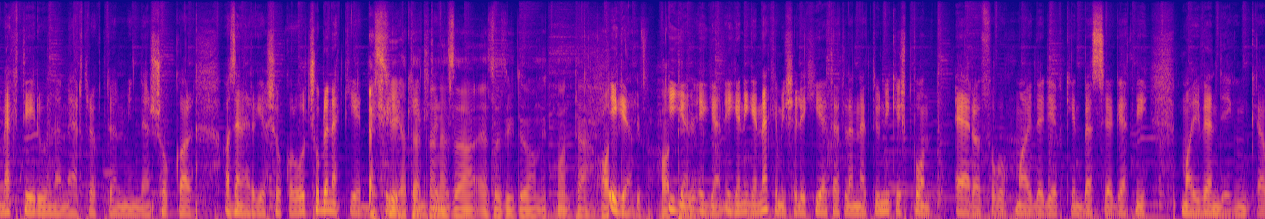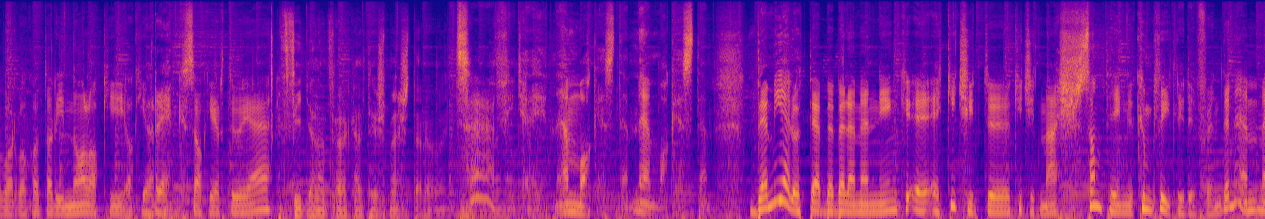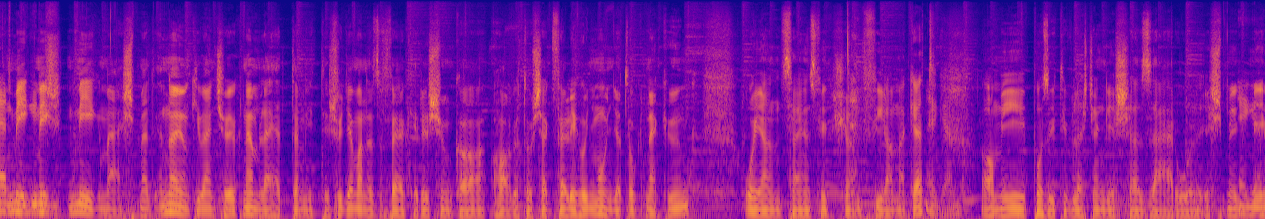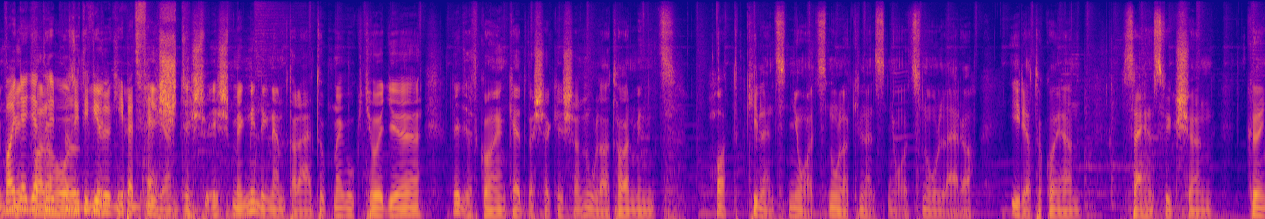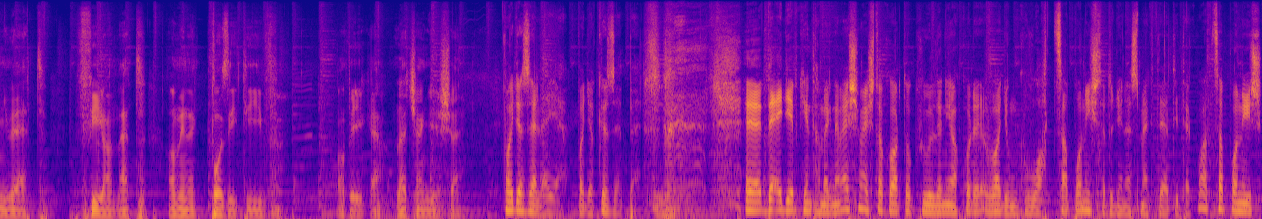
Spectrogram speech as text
megtérülne, mert rögtön minden sokkal, az energia sokkal olcsóbb lenne. Ez hihetetlen ez, a, ez az idő, amit mondtál. Hat igen, év, hat igen, év. igen, igen, igen, nekem is elég hihetetlennek tűnik, és pont erről fogok majd egyébként beszélgetni mai vendégünkkel, Varga Katalinnal, aki, aki a REX szakértője. Figyelemfelkeltés mestere vagy. Szá, figyelj, nem ma kezdtem, nem ma kezdtem. De mielőtt ebbe belemennénk, egy kicsit, kicsit más, something completely different, de nem, mert még, még, is... még más, mert nagyon kíváncsi vagyok, nem lehettem itt, és ugye van ez a felkérésünk a hallgatóság felé, hogy mondjatok nekünk olyan science fiction filmeket, Igen. ami pozitív lecsengéssel zárul. És még, Igen. még, Vagy még egyáltalán egy valahol- pozitív jövőképet igen, fest. és, és még mindig nem találtuk meg, úgyhogy uh, legyetek olyan kedvesek, és a 0636 98 0980-ra írjatok olyan science fiction könyvet, filmet, aminek pozitív a vége, lecsengése. Vagy az eleje, vagy a közepe. De egyébként, ha meg nem SMS-t akartok küldeni, akkor vagyunk Whatsappon is, tehát ugyanezt megtehetitek Whatsappon is,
